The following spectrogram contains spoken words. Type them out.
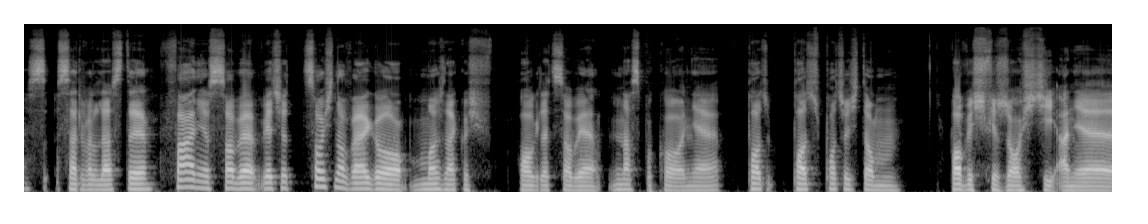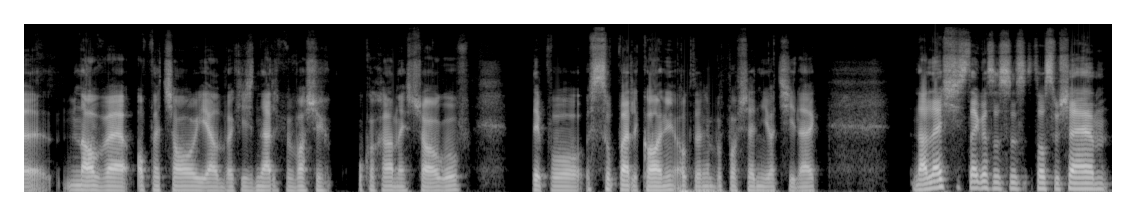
s- serwer Lesty. Fajnie sobie, wiecie, coś nowego, można jakoś pograć sobie na spokojnie, po, po, poczuć tą powieść świeżości, a nie nowe OP czołgi albo jakieś nerfy waszych ukochanych czołgów, typu Super Koń, o którym był poprzedni odcinek. Na leści z tego, co, co słyszałem,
